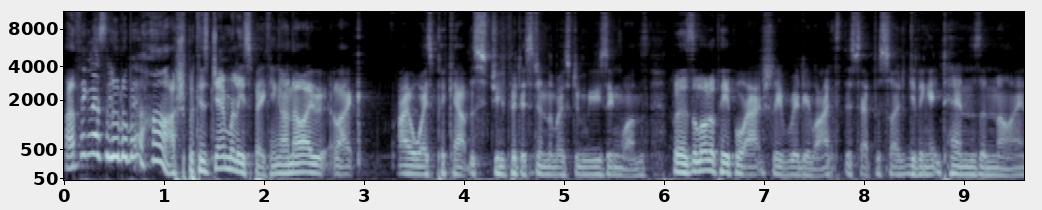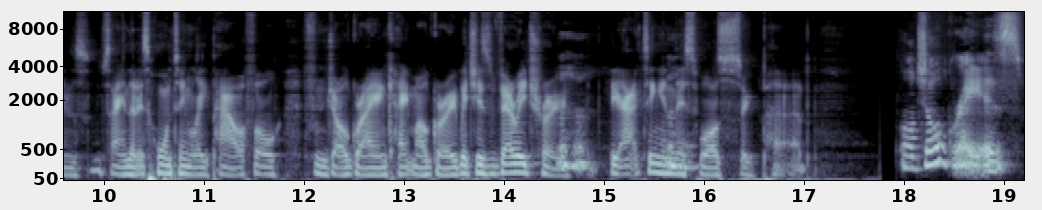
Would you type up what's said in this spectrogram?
I think that's a little bit harsh because generally speaking, I know I like I always pick out the stupidest and the most amusing ones, but there's a lot of people actually really liked this episode, giving it tens and nines, saying that it's hauntingly powerful from Joel Grey and Kate Mulgrew, which is very true. Mm-hmm. The acting in this mm-hmm. was superb. Well, Joel Grey is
